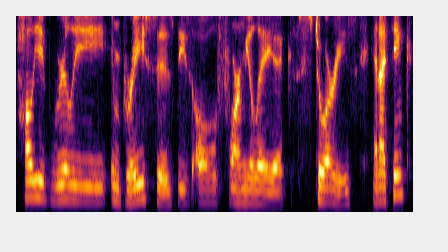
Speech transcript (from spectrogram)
Hollywood really embraces these old formulaic stories. And I think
